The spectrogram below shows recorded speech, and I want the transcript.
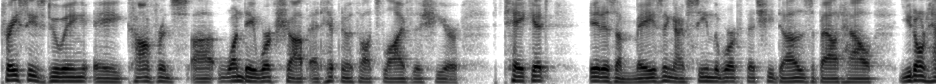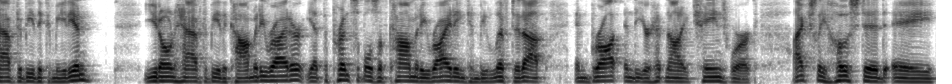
Tracy's doing a conference, uh, one day workshop at HypnoThoughts Live this year. Take it. It is amazing. I've seen the work that she does about how you don't have to be the comedian, you don't have to be the comedy writer, yet the principles of comedy writing can be lifted up and brought into your hypnotic change work. I actually hosted a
